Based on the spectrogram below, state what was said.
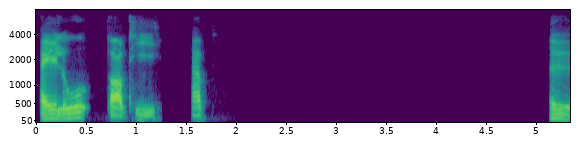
ใครรู้ตอบทีครับ เออ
